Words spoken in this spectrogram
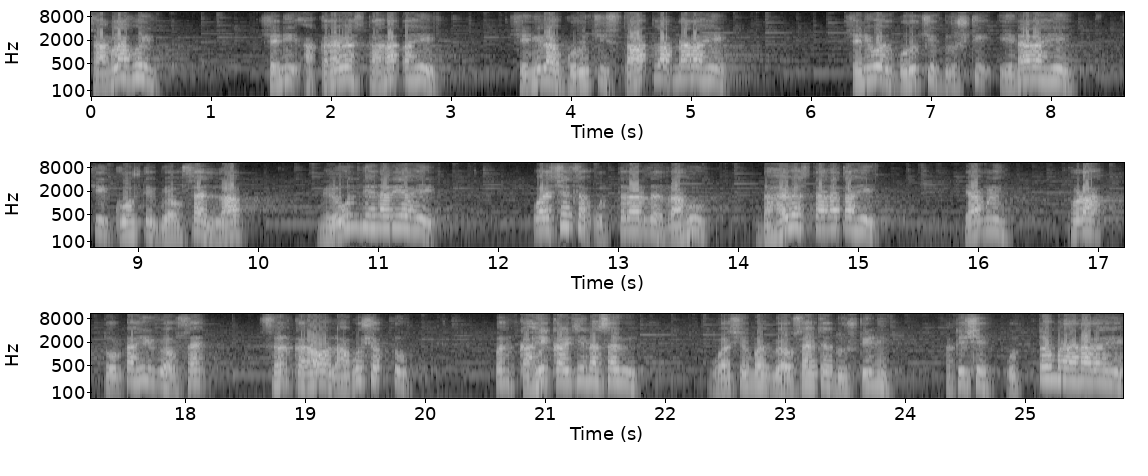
चांगला होईल. शनी अकराव्या स्थानात आहे. शनीला गुरुची साथ लाभणार आहे. शनीवर गुरुची दृष्टी येणार आहे. ही गोष्ट व्यवसाय लाभ मिळवून देणारी आहे. वर्षाचा उत्तरार्ध राहू दहाव्या स्थानात आहे. यामुळे थोडा तोटाही व्यवसायात सहन करावा लागू शकतो. पण काही काळजी नसावी. वर्षभर व्यवसायाच्या दृष्टीने अतिशय उत्तम राहणार आहे.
